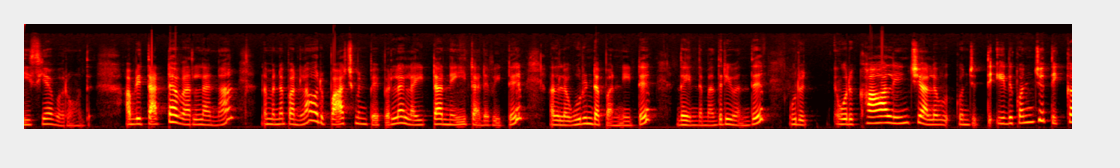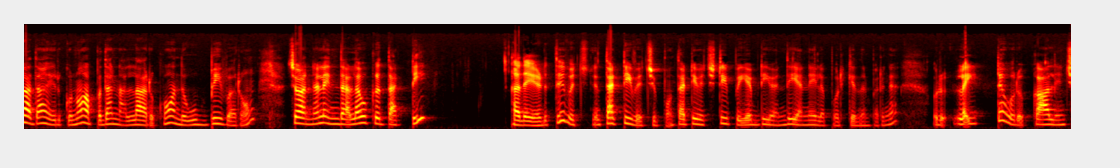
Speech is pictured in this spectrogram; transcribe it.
ஈஸியாக வரும் அது. அப்படி தட்ட வரலன்னா நம்ம என்ன பண்ணலாம் ஒரு பார்ச்மெண்ட் பேப்பரில் லைட்டாக நெய் தடவிட்டு அதில் உருண்டை பண்ணிவிட்டு இந்த இந்த மாதிரி வந்து ஒரு ஒரு கால் இன்ச் அளவு கொஞ்சம் தி இது கொஞ்சம் திக்காக தான் இருக்கணும் அப்போ தான் நல்லாயிருக்கும் அந்த உப்பி வரும். ஸோ அதனால் இந்த அளவுக்கு தட்டி அதை எடுத்து வச்சு தட்டி வச்சுப்போம். தட்டி வச்சுட்டு இப்போ எப்படி வந்து எண்ணெயில் பொரிக்கிறதுன்னு பாருங்கள் ஒரு லைட் லைட்டாக ஒரு கால் இன்ச்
